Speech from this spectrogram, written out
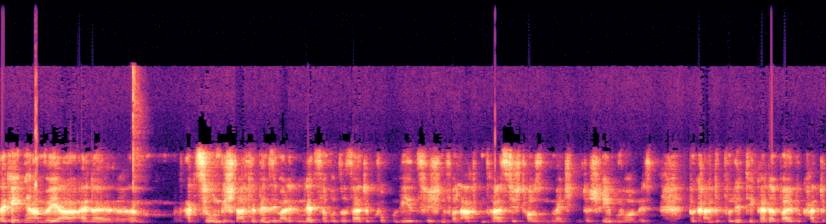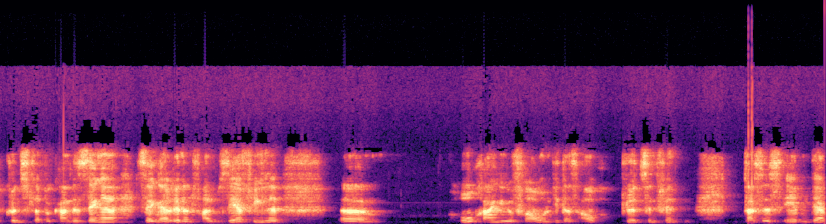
Dagegen haben wir ja eine äh, Aktion gestartet, wenn Sie mal im Netz auf unserer Seite gucken, die inzwischen von 38.000 Menschen unterschrieben worden ist. Bekannte Politiker dabei, bekannte Künstler, bekannte Sänger, Sängerinnen, vor allem sehr viele äh, hochrangige Frauen, die das auch Blödsinn finden das ist eben der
